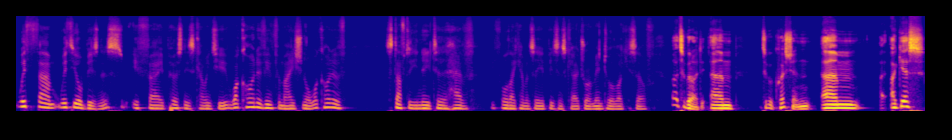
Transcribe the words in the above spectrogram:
with um, with your business. If a person is coming to you, what kind of information or what kind of stuff do you need to have before they come and see a business coach or a mentor like yourself? Oh, that's a good idea. Um, it's a good question. Um, I, I guess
